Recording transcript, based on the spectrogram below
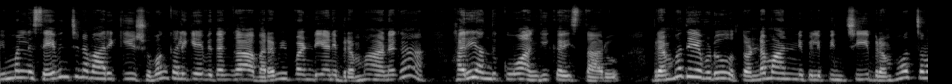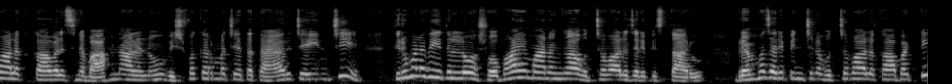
మిమ్మల్ని సేవించిన వారికి శుభం కలిగే విధంగా వరమివ్వండి అని బ్రహ్మ అనగా హరి అందుకు అంగీకరిస్తారు. బ్రహ్మదేవుడు తొండమాన్ని పిలిపించి బ్రహ్మోత్సవాలకు కావలసిన వాహనాలను విశ్వకర్మ చేత తయారు చేయించి తిరుమల వీధుల్లో శోభాయమానంగా ఉత్సవాలు జరిపిస్తారు. బ్రహ్మ జరిపించిన ఉత్సవాలు కాబట్టి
